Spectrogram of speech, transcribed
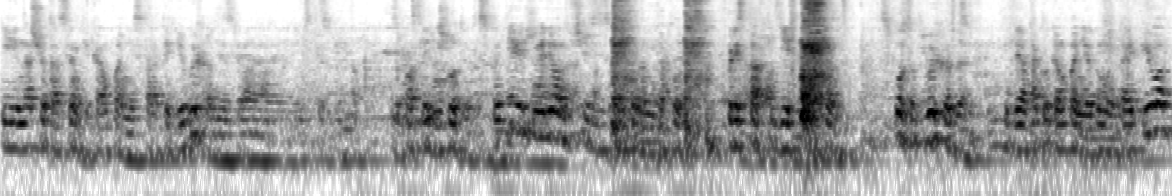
и насчет оценки компании стратегии выхода, она, естественно, за последний год это 109 миллионов чисто дисконтированный доход, при ставке 10%. Способ выхода для такой компании, я думаю, это IPO,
